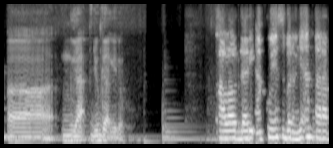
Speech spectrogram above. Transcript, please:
eh, nggak juga gitu Kalau dari aku ya sebenarnya antara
